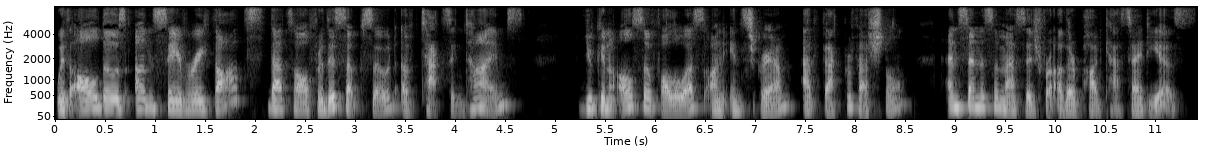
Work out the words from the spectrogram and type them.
with all those unsavory thoughts, that's all for this episode of Taxing Times. You can also follow us on Instagram at Fact Professional and send us a message for other podcast ideas.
